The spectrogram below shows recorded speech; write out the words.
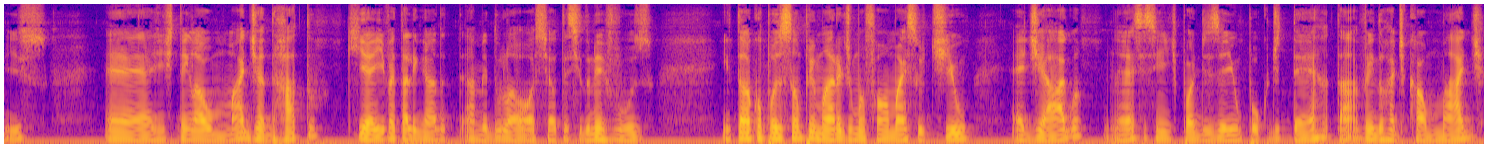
isso. É, a gente tem lá o Madhyadhatu, que aí vai estar ligado à medula óssea, ao tecido nervoso. Então a composição primária de uma forma mais sutil é de água, né? se assim a gente pode dizer, e um pouco de terra, tá? vem do radical Madhya,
